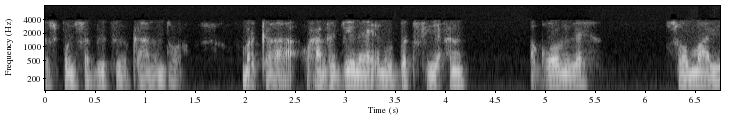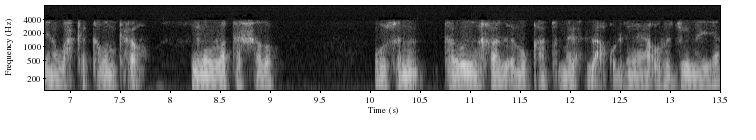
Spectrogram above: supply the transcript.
responsibilityga qaadan doona. Marka waxaan rajaynayaa inuu dad fiican aqoon leh soomaaliyana wax ka qaban karo inuu la tashado uusan talooyin khalad inuu qaato meel cidla dhinaya u rajaynaya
